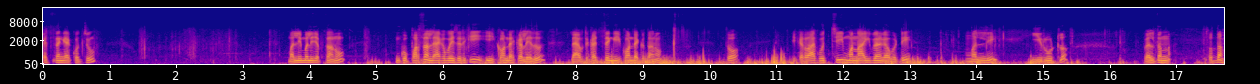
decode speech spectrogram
ఖచ్చితంగా ఎక్కొచ్చు. మళ్ళీ మళ్ళీ చెప్తాను ఇంకో పర్సన్ లేకపోయేసరికి ఈ కొండ ఎక్కలేదు. లేకపోతే ఖచ్చితంగా ఈ కొండ ఎక్కుతాను. సో ఇక్కడ రాకొచ్చి వచ్చి మొన్న ఆగిపోయాను కాబట్టి మళ్ళీ ఈ రూట్లో వెళ్తున్నా. చూద్దాం.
